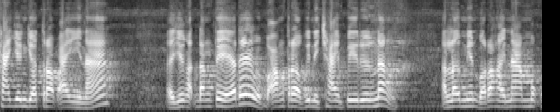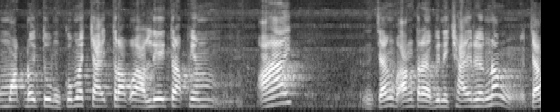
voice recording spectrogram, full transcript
ថាយើងយកទ្រព្យឯងណាយើងអត់ដឹងទេទេព្រះអង្គត្រូវវិនិច្ឆ័យអំពីរឿងហ្នឹងឥឡូវមានបរោះឲ្យណាមុខមាត់ដោយទូមង្គមចែកទ្រព្យឲ្យលាយទ្រព្យខ្ញុំអស់ហើយអញ្ចឹងព្រះអង្គត្រូវវិនិច្ឆ័យរឿងហ្នឹងអញ្ចឹង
